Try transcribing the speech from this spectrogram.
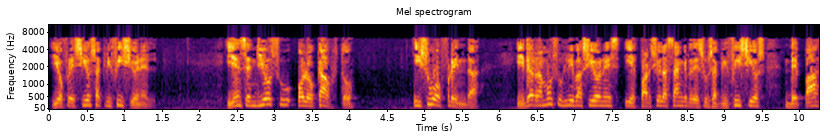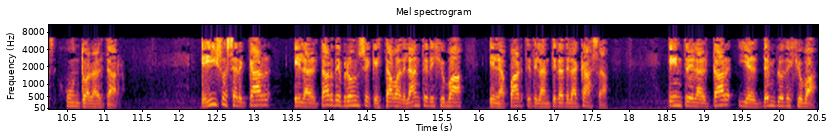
y ofreció sacrificio en él. Y encendió su holocausto y su ofrenda, y derramó sus libaciones y esparció la sangre de sus sacrificios de paz junto al altar. E hizo acercar el altar de bronce que estaba delante de Jehová en la parte delantera de la casa, entre el altar y el templo de Jehová,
